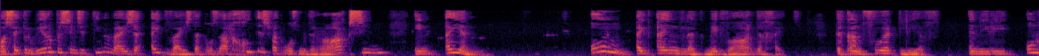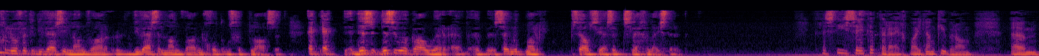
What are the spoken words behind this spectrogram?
Maar sy probeer op 'n sensitiewe wyse uitwys dat ons daar goed is wat ons moet raak sien en eien om uiteindelik met waardigheid te kan voortleef in hierdie ongelooflike diverse land waar diverse land waarin God ons geplaas het. Ek ek dis dis hoe ek daaroor uh, uh, sy moet maar self sê as ek sleg geluister het. Christie seker reg, baie dankie Bram. Ehm um,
